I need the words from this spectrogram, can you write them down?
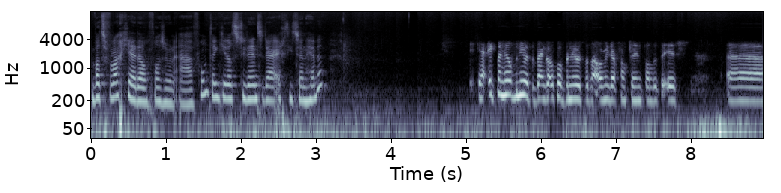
Wat verwacht jij dan van zo'n avond? Denk je dat studenten daar echt iets aan hebben? Ja, ik ben heel benieuwd. Dan ben ik ook wel benieuwd wat Naomi daarvan vindt. Want het is. Uh,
